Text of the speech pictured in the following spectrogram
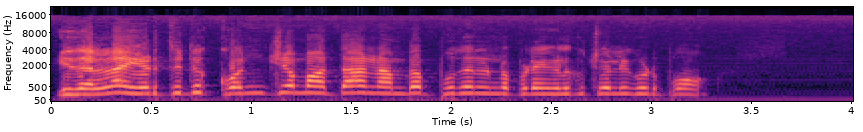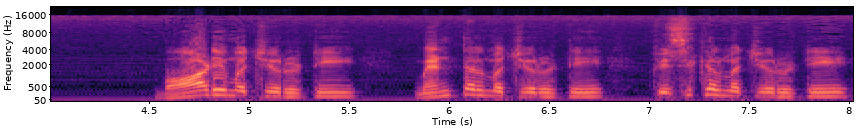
இதெல்லாம் எடுத்துட்டு கொஞ்சமா தான் நம்ம புதுநன்மை பிள்ளைங்களுக்கு சொல்லிக் கொடுப்போம். Body maturity mental maturity physical maturity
